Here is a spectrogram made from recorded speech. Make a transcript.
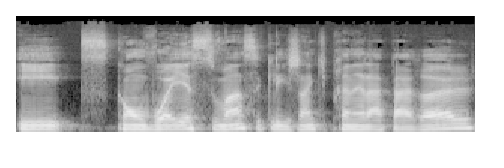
Et ce qu'on voyait souvent, c'est que les gens qui prenaient la parole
